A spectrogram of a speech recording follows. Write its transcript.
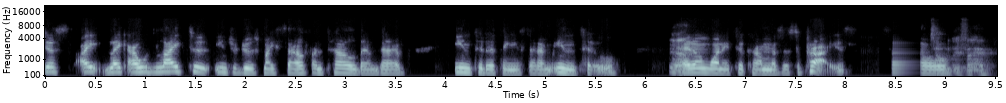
just I like I would like to introduce myself and tell them that I'm into the things that I'm into. Yeah. I don't want it to come as a surprise. So totally fair.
